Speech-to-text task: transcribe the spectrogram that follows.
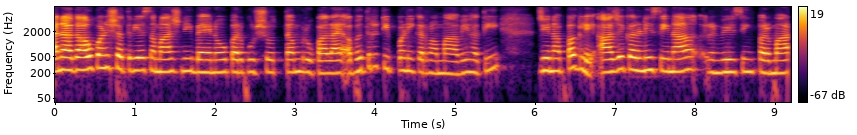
અને અગાઉ પણ ક્ષત્રિય સમાજની બહેનો પર પુરુષોત્તમ રૂપાલાએ અભદ્ર ટિપ્પણી કરવામાં આવી હતી. જેના પગલે આજે કરણી સેના રણવીરસિંહ પરમાર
